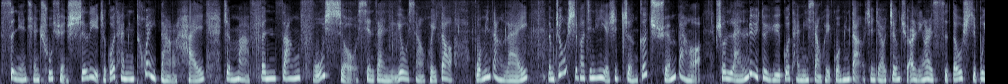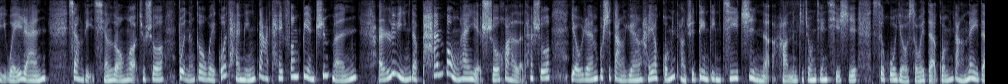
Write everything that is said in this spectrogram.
四年前初选失利，这郭台铭退党还这骂分赃腐朽，现在你又想回到国民党来？那么《中国时报》今天也是整个全版哦，说蓝绿对于郭台铭想回国民党，甚至要争取二零二四都是不以为然。像李乾龙哦，就说不能够为郭台铭大开方便之门。而绿营的潘孟安也说话了，他说有人不是党员，还要国民党。去定定机制呢？好，那么这中间其实似乎有所谓的国民党内的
